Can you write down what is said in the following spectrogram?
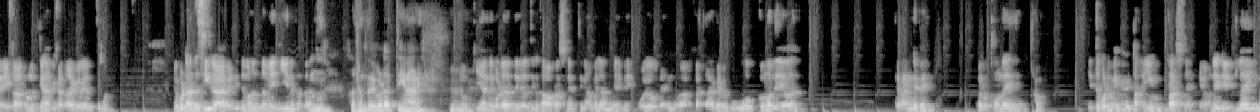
ඒ කාරනුත් ගැන අපි කතා කර ඇත්තම එපට අද සිරා වැඩිද මන්ද මේ කියන කතන්න කසන්දර ගොඩත් තියෙනනේ කියන්න ගොඩක් දෙවතින තා ප්‍රශ්න ඇතින වෙලා මේ ඔය දැන්වා කතා කරපු ඔක්කොම දේවල් කරන්න එපේ. කරොත් හොඳයි. එතකොට මේ ටයිම් ප්‍රශ්නයක් කෙනනේ ඩෙඩ්ලයින්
